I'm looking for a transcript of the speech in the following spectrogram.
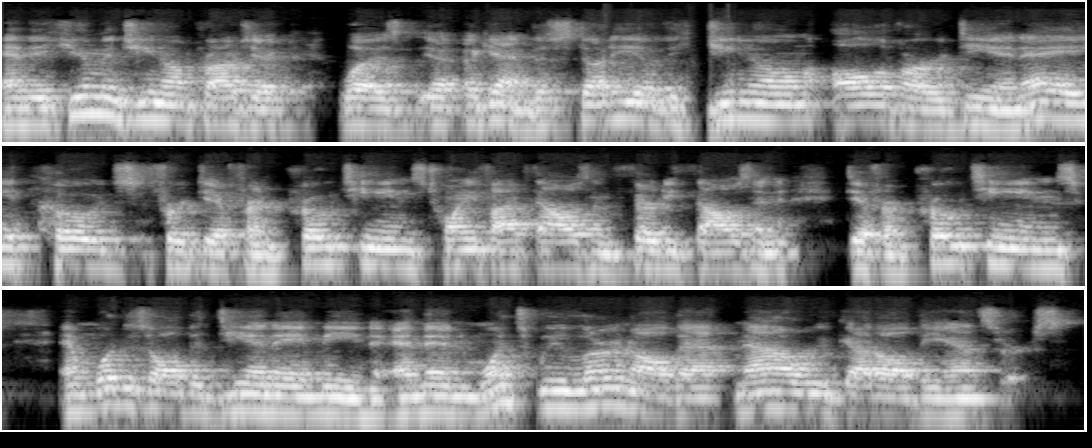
And the Human Genome Project was, again, the study of the genome, all of our DNA codes for different proteins, 25,000, 30,000 different proteins. And what does all the DNA mean? And then once we learn all that, now we've got all the answers.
